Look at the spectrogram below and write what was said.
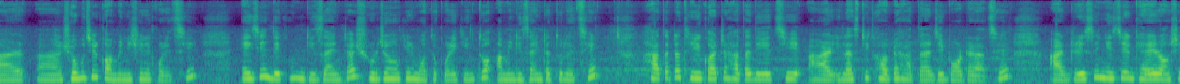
আর সবুজের কম্বিনেশনে করেছি। এই যে দেখুন ডিজাইনটা, সূর্যমুখীর মতো করে কিন্তু আমি ডিজাইনটা তুলেছি। হাতাটা থ্রি কোয়ার্টার হাতা দিয়েছি আর ইলাস্টিক হবে হাতার যে বর্ডার আছে। আর ড্রেসের নিচের ঘেরের অংশে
